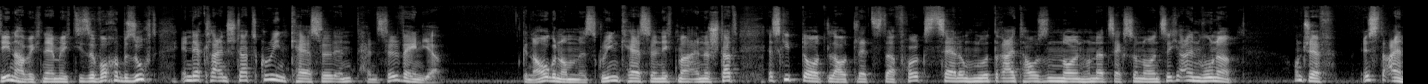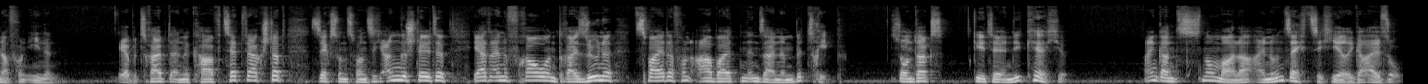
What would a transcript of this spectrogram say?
Den habe ich nämlich diese Woche besucht in der Kleinstadt Greencastle in Pennsylvania. Genau genommen ist Greencastle nicht mal eine Stadt. Es gibt dort laut letzter Volkszählung nur 3996 Einwohner. Und Jeff ist einer von ihnen. Er betreibt eine Kfz-Werkstatt, 26 Angestellte, er hat eine Frau und drei Söhne, zwei davon arbeiten in seinem Betrieb. Sonntags geht er in die Kirche. Ein ganz normaler 61-Jähriger also.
